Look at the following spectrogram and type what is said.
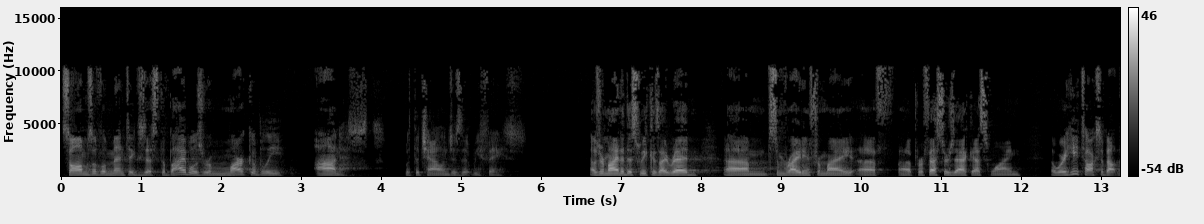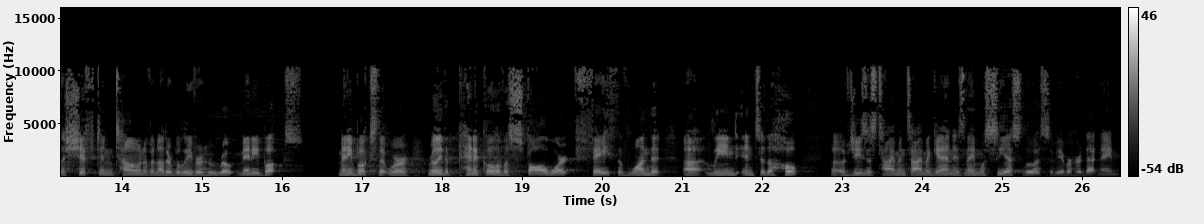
Psalms of lament exist. The Bible is remarkably honest with the challenges that we face. I was reminded this week as I read um, some writing from my uh, uh, professor, Zach Eswine, where he talks about the shift in tone of another believer who wrote many books, many books that were really the pinnacle of a stalwart faith, of one that uh, leaned into the hope of Jesus time and time again. His name was C.S. Lewis. Have you ever heard that name?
